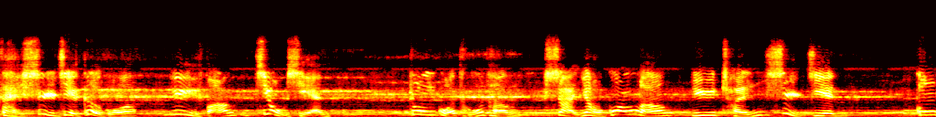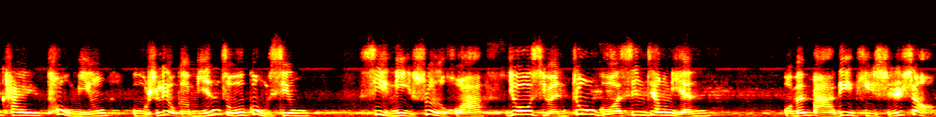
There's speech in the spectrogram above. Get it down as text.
在世界各国预防救险，中国图腾闪耀光芒于尘世间，公开透明，五十六个民族共兴。细腻顺滑，优选中国新疆棉。我们把立体时尚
